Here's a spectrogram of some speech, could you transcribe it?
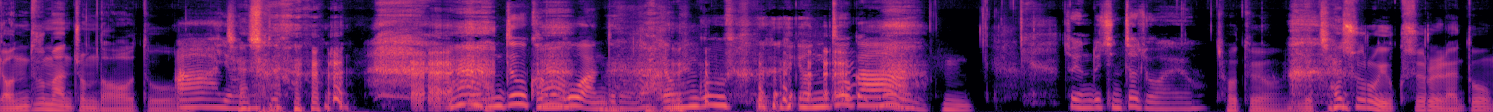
연두만 좀 넣어도 아 연두 연두 광고 안 들어나? 연구 연두가 음, 저 연두 진짜 좋아해요. 저도요. 이게 채수로 육수를 내도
